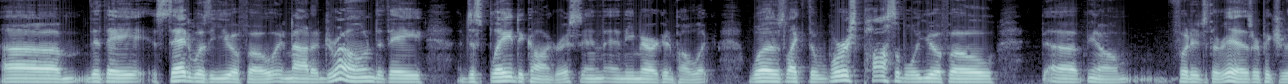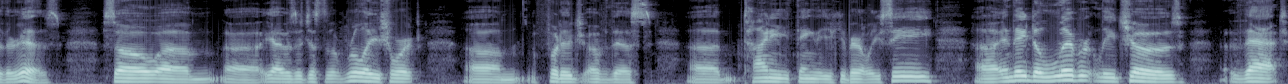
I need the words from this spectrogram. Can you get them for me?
um, that they said was a UFO and not a drone that they displayed to Congress and, and the American public was like the worst possible UFO, uh, you know, footage there is or picture there is. So um, uh, yeah, it was just a really short um, footage of this uh, tiny thing that you could barely see, uh, and they deliberately chose that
